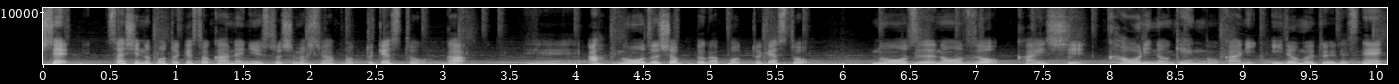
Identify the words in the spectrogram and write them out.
して、最新のポッドキャスト関連ニュースとしましては、ポッドキャストが、えー、あ、 NOSE SHOP がポッドキャスト、 NOSE knows を開始、香りの言語化に挑むというですね、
